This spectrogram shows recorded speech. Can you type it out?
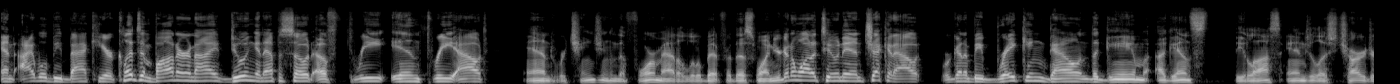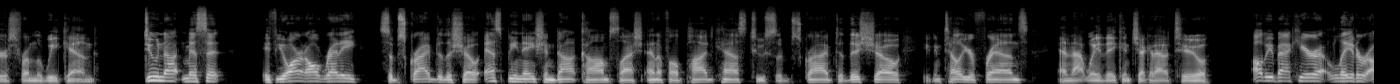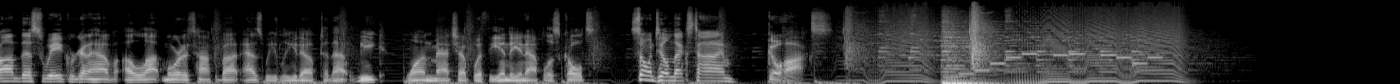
And I will be back here, Clinton Bonner and I, doing an episode of Three In, Three Out. And we're changing the format a little bit for this one. You're going to want to tune in, check it out. We're going to be breaking down the game against the Los Angeles Chargers from the weekend. Do not miss it. If you aren't already, subscribe to the show, sbnation.com slash NFL podcast to subscribe to this show. You can tell your friends, and that way they can check it out too. I'll be back here later on this week. We're going to have a lot more to talk about as we lead up to that week one matchup with the Indianapolis Colts. So until next time, go Hawks.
